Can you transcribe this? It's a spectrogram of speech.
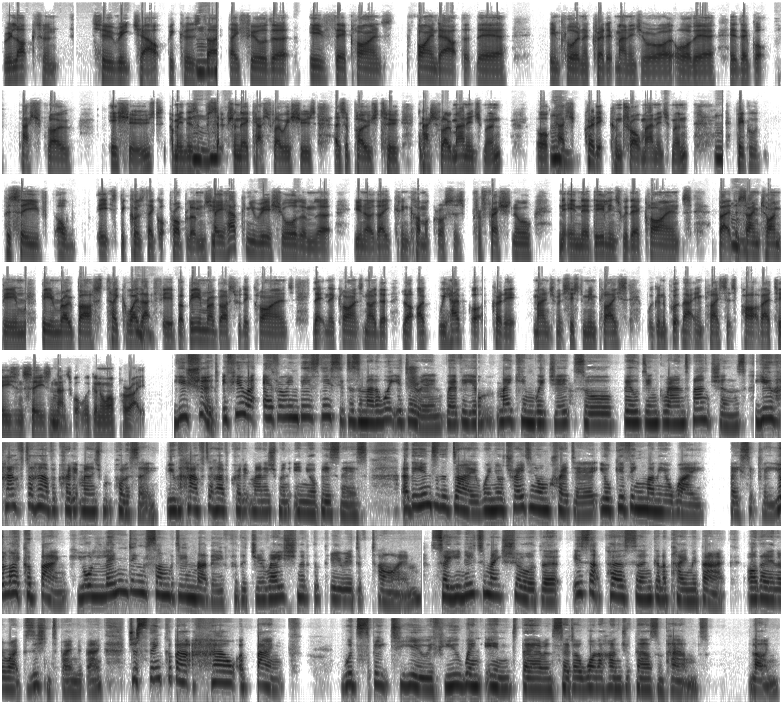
reluctant to reach out because mm-hmm. they, they feel that if their clients find out that they're employing a credit manager or, or they're, they've got cash flow issues. I mean, there's mm-hmm. a perception they're cash flow issues as opposed to cash flow management or mm-hmm. cash credit control management. Mm-hmm. People perceive, oh, it's because they've got problems. Hey, how can you reassure them that you know they can come across as professional in, in their dealings with their clients, but at mm. the same time being being robust, take away mm. that fear, but being robust with their clients, letting their clients know that look, I, we have got a credit management system in place. We're going to put that in place as part of our T's and C's, and mm. that's what we're going to operate. You should. If you are ever in business, it doesn't matter what you're doing, whether you're making widgets or building grand mansions, you have to have a credit management policy. You have to have credit management in your business. At the end of the day, when you're trading on credit, you're giving money away basically. You're like a bank. You're lending somebody money for the duration of the period of time. So you need to make sure that is that person going to pay me back? Are they in the right position to pay me back? Just think about how a bank would speak to you if you went in there and said, I want a hundred thousand pounds loan.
